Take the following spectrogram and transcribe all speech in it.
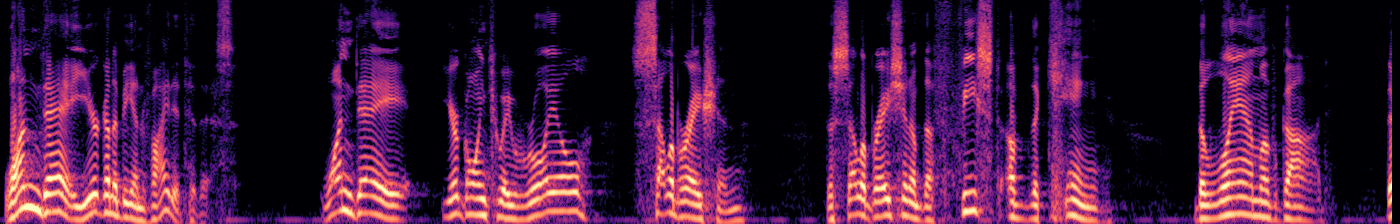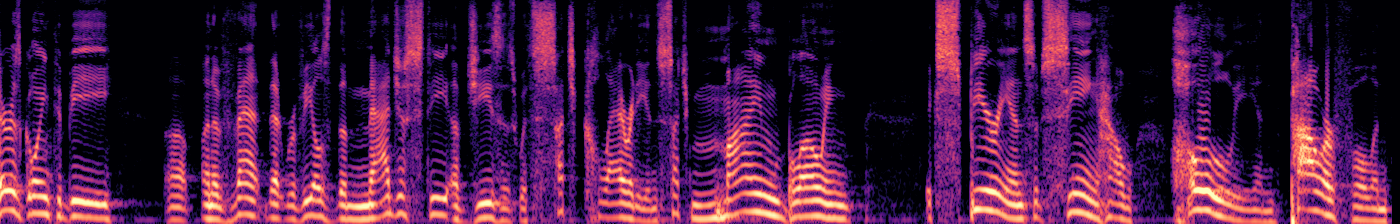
One day you're going to be invited to this. One day you're going to a royal celebration, the celebration of the feast of the King, the Lamb of God. There is going to be uh, an event that reveals the majesty of Jesus with such clarity and such mind blowing experience of seeing how holy and powerful and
